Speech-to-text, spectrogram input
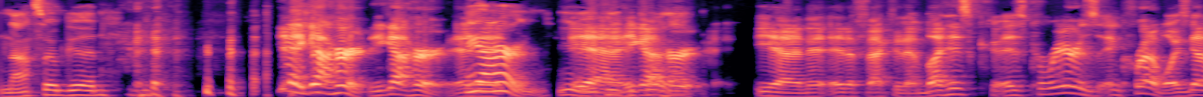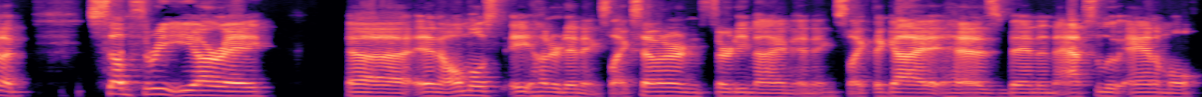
Not so good. yeah, he got hurt. He got hurt. He got it, hurt. You know, yeah, he got hurt. Yeah, and it, it, affected him. But his his career is incredible. He's got a sub three ERA uh, in almost 800 innings, like 739 innings. Like the guy has been an absolute animal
